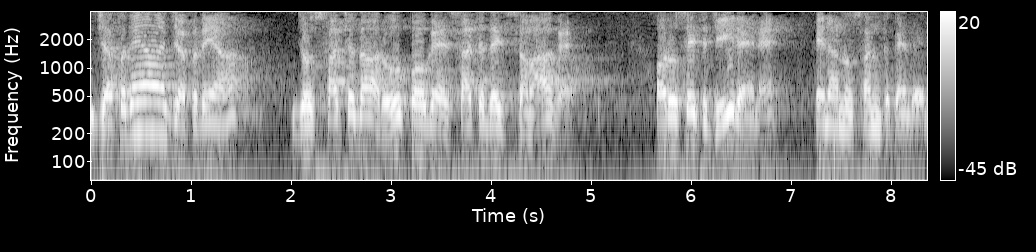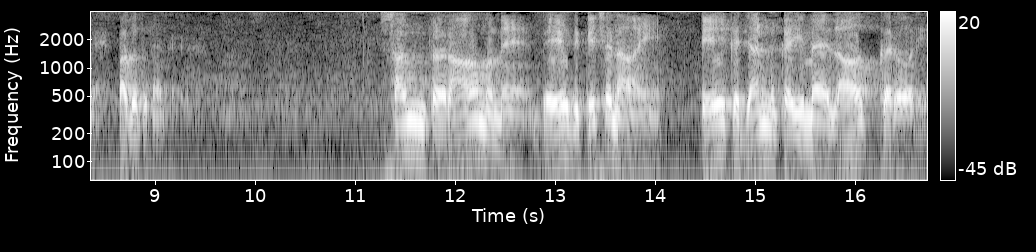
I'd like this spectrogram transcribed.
ਜਪਦਿਆਂ ਜਪਦਿਆਂ ਜੋ ਸੱਚ ਦਾ ਰੂਪ ਹੋ ਗਏ, ਸੱਚ ਦੇ ਵਿੱਚ ਸਮਾ ਗਏ ਔਰ ਉਸੇ ਚ ਜੀ ਰਹੇ ਨੇ, ਇਹਨਾਂ ਨੂੰ ਸੰਤ ਕਹਿੰਦੇ ਨੇ, ਭਗਤ ਕਹਿੰਦੇ ਨੇ। ਸੰਤ ਰਾਮ ਮੈਂ ਭੇਦ ਕਿਛ ਨਾਏ ਏਕ ਜਨ ਕਈ ਮੈਂ ਲਾਗ ਕਰੋਰੀ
